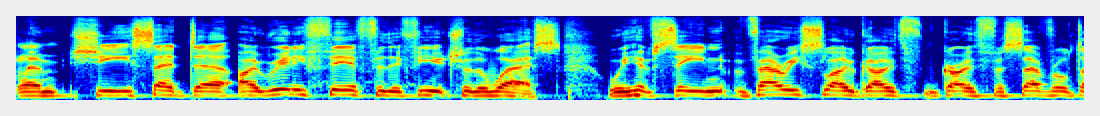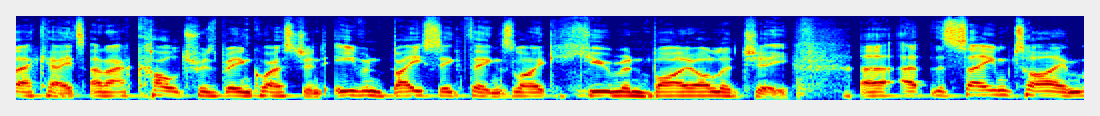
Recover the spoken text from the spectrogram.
Um, she said, uh, "I really fear for the future of the West. We have seen very slow growth, growth for several decades, and our culture is being questioned. Even basic things like human biology. Uh, at the same time,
